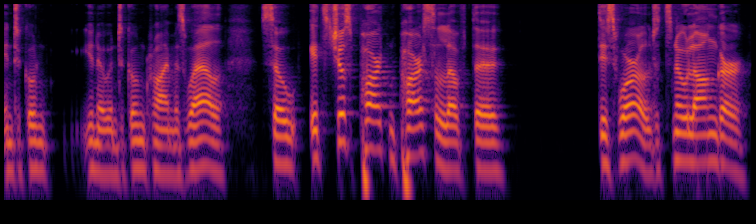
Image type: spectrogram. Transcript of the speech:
into gun, you know, into gun crime as well. So it's just part and parcel of the this world. It's no longer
